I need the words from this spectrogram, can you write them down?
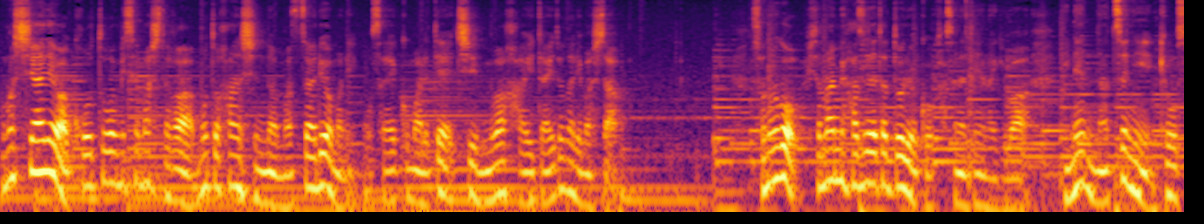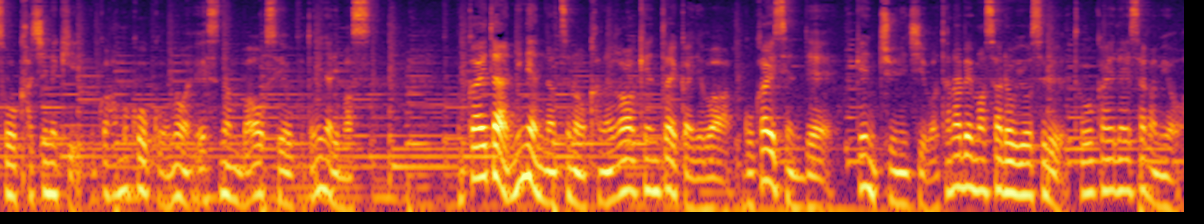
この試合では好投を見せましたが元阪神の松田龍馬に抑え込まれてチームは敗退となりました。その後人並み外れた努力を重ねた柳は2年夏に競争を勝ち抜き横浜高校のエースナンバーを背負うことになります。迎えた2年夏の神奈川県大会では5回戦で現中日渡辺勝を擁する東海大相模を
